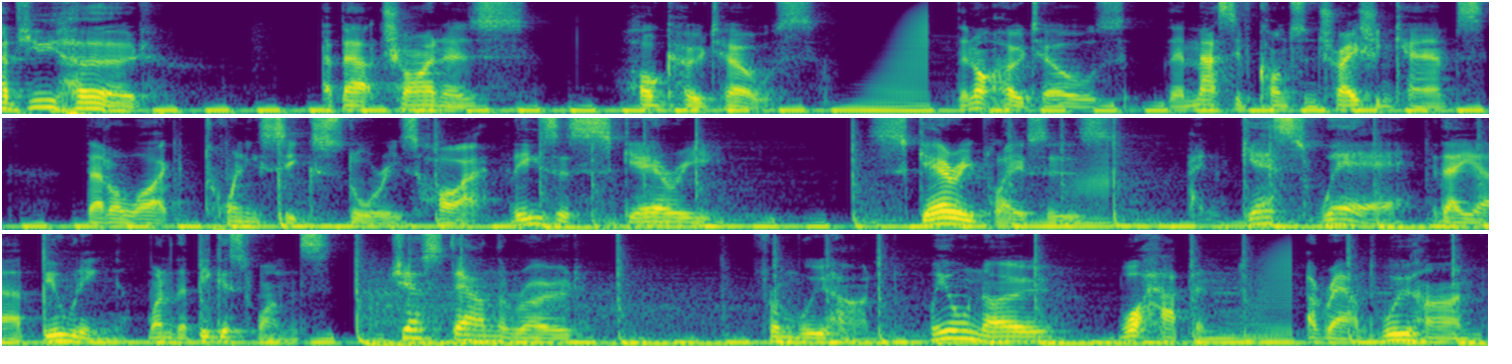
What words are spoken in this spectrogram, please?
Have you heard about China's hog hotels? They're not hotels, they're massive concentration camps that are like 26 stories high. These are scary, scary places. And guess where they are building one of the biggest ones? Just down the road from Wuhan. We all know what happened around Wuhan,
